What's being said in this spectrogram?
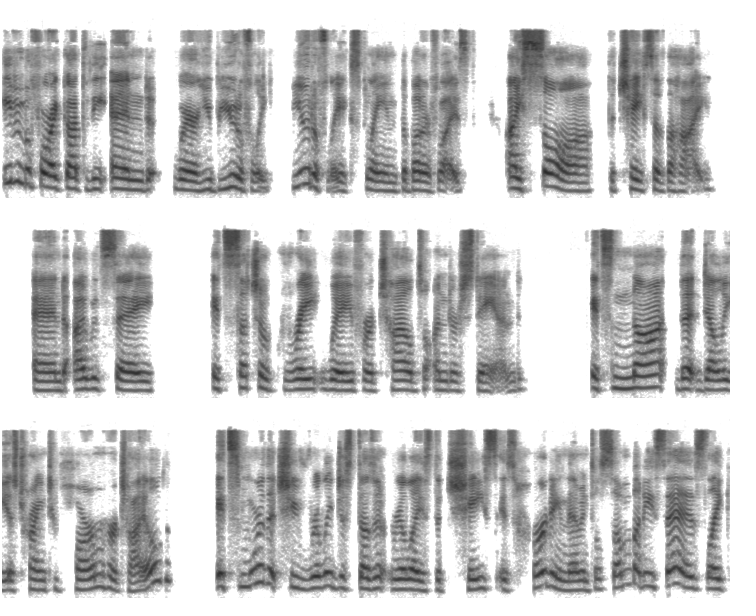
even before i got to the end where you beautifully beautifully explained the butterflies i saw the chase of the high. And i would say it's such a great way for a child to understand. It's not that Delly is trying to harm her child. It's more that she really just doesn't realize the chase is hurting them until somebody says, like,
